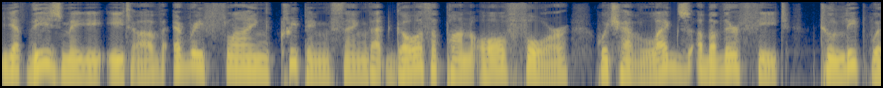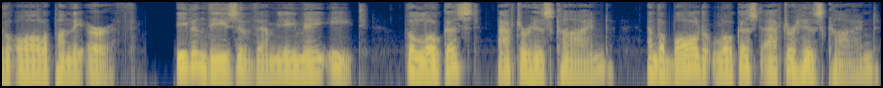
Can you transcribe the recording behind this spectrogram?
Yet these may ye eat of, every flying creeping thing that goeth upon all four, which have legs above their feet, to leap withal upon the earth. Even these of them ye may eat, the locust after his kind, and the bald locust after his kind,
